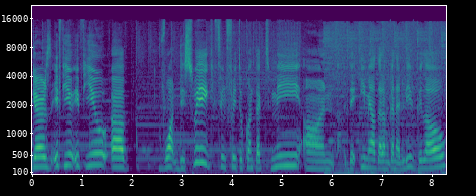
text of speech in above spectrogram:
girls if you if you uh, want this week feel free to contact me on the email that I'm gonna leave below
